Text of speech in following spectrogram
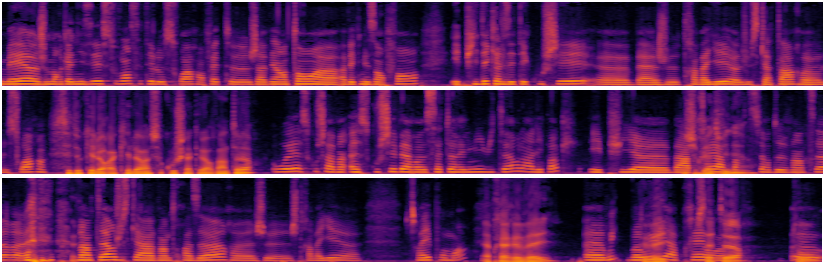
Mais euh, je m'organisais souvent, c'était le soir. En fait, euh, j'avais un temps euh, avec mes enfants, et puis dès qu'elles étaient couchées, euh, bah, je travaillais jusqu'à tard euh, le soir. C'est de quelle heure à quelle heure? Elle se couche à quelle heure? 20 heures? Ouais, elle se couche, à 20 elle se couchait vers euh, 7h30, 8h là à l'époque. Et puis euh, bah, après, à hein. partir de 20h, 20h jusqu'à 23h, euh, je, je travaillais, je travaillais pour moi. Et après réveil? Euh, oui, bah Réveil oui, après. 7 euh, heures? Tôt euh,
